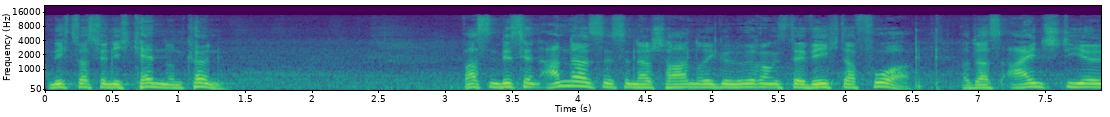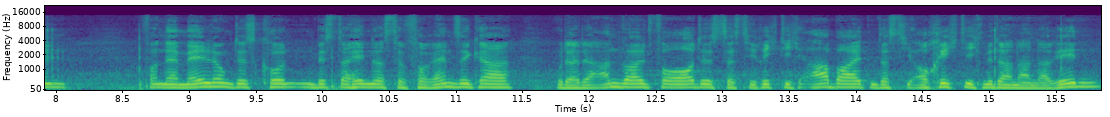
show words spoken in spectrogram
nichts, was wir nicht kennen und können. Was ein bisschen anders ist in der Schadenregulierung, ist der Weg davor. Also das Einstielen von der Meldung des Kunden bis dahin, dass der Forensiker oder der Anwalt vor Ort ist, dass die richtig arbeiten, dass die auch richtig miteinander reden,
